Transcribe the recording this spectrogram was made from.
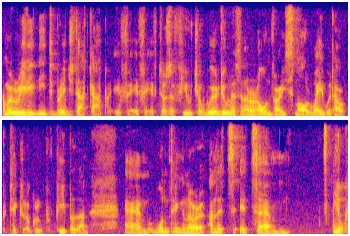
and we really need to bridge that gap. If if if there's a future, we're doing it in our own very small way with our particular group of people, and um, one thing and another, and it's it's um, you know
